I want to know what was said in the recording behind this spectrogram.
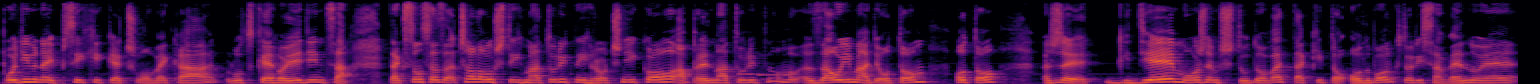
podivnej psychike človeka, ľudského jedinca. Tak som sa začala už tých maturitných ročníkov a pred maturitom zaujímať o tom, o to, že kde môžem študovať takýto odbor, ktorý sa venuje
